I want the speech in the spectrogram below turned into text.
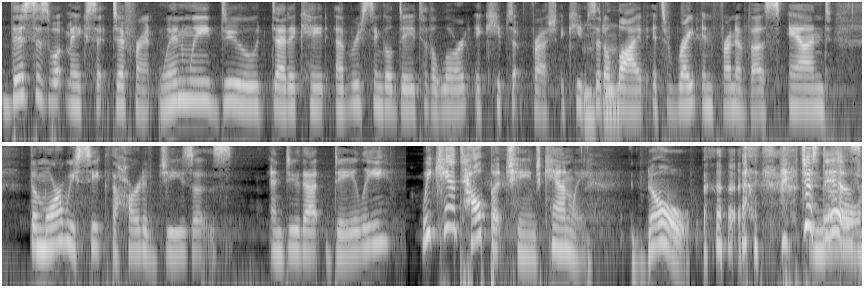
this is what makes it different. When we do dedicate every single day to the Lord, it keeps it fresh, it keeps it alive, it's right in front of us. And the more we seek the heart of Jesus and do that daily, we can't help but change, can we? No, It just No. is.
